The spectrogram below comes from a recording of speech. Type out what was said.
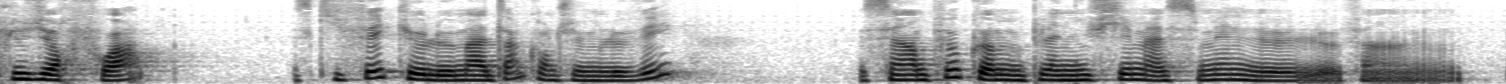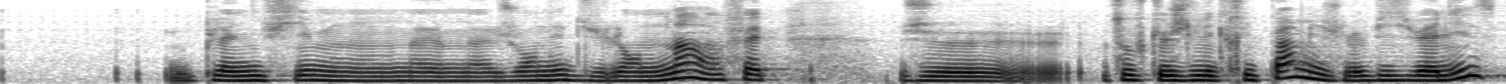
plusieurs fois, ce qui fait que le matin, quand je vais me lever, c'est un peu comme planifier ma semaine, enfin, planifier ma, journée du lendemain en fait. Sauf que je l'écris pas, mais je le visualise.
